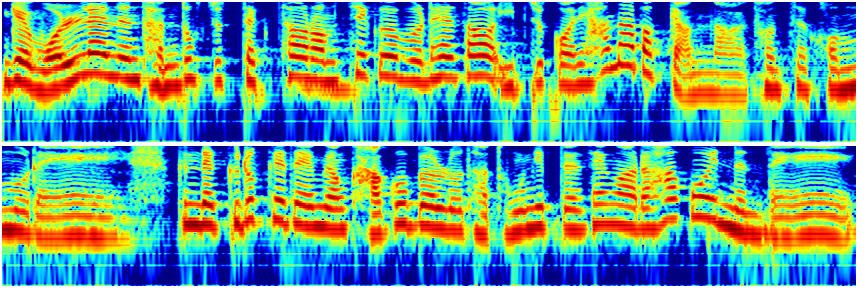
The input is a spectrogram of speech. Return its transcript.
이게 원래는 단독주택처럼 음. 취급을 해서 입주권이 하나밖에 안 나와요. 전체 건물에. 네. 근데 그렇게 되면 가구별로 다 독립된 생활을 하고 있는데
